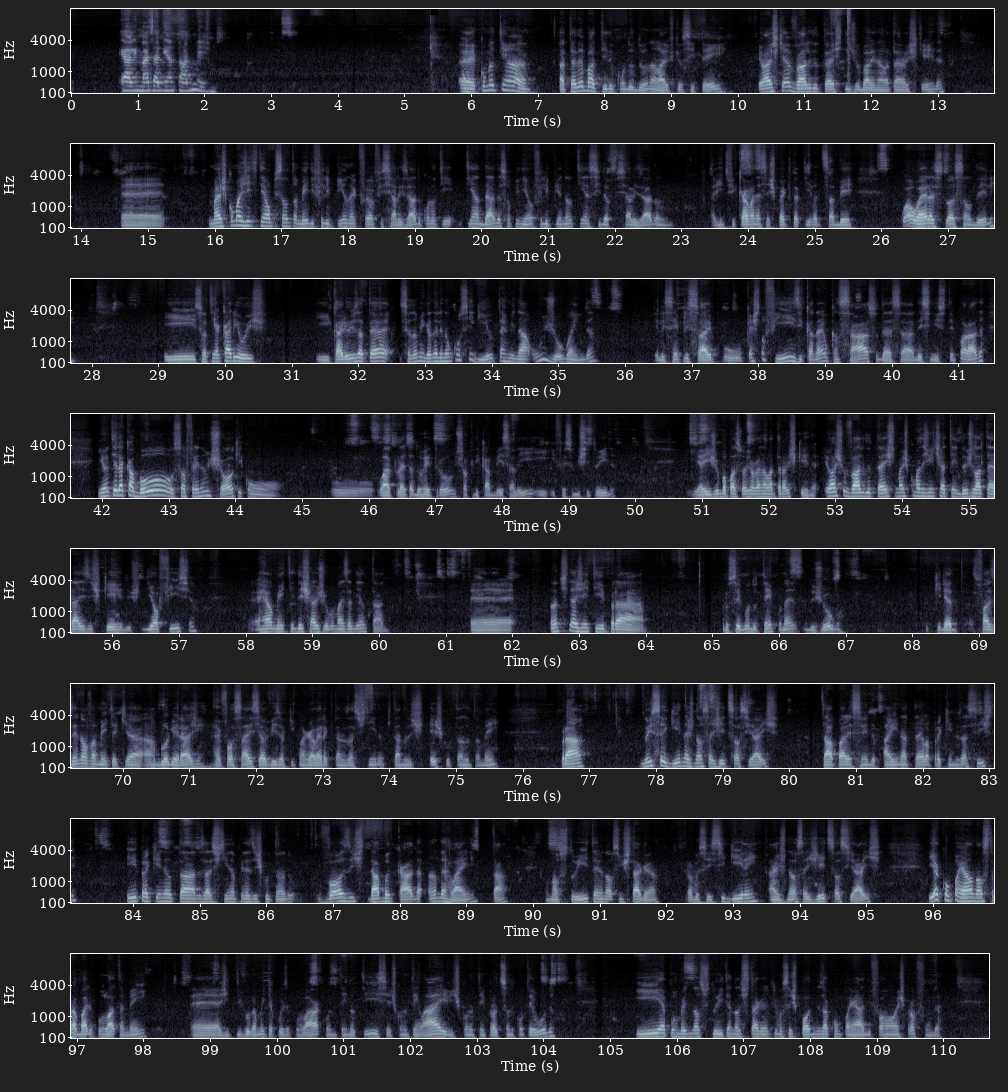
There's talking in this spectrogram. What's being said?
é ali mais adiantado mesmo. É, como eu tinha até debatido com o Dudu na live que eu citei, eu acho que é válido o teste de Jubali na lateral esquerda. É, mas como a gente tem a opção também de Filipinho, né, que foi oficializado, quando eu tinha dado essa opinião, o Filipinho não tinha sido oficializado. A gente ficava nessa expectativa de saber qual era a situação dele. E só tinha Cariús. E Cariús até, se eu não me engano, ele não conseguiu terminar um jogo ainda. Ele sempre sai por questão física, né, o cansaço dessa desse início de temporada. E ontem ele acabou sofrendo um choque com o, o atleta do retrô, um choque de cabeça ali e, e, foi substituído. E aí Juba passou a jogar na lateral esquerda. Eu acho válido o teste, mas como a gente já tem dois laterais esquerdos de ofício, é realmente deixar Juba mais adiantado. É, antes da gente ir para o segundo tempo né, do jogo, queria fazer novamente aqui a, a blogueiragem, reforçar esse aviso aqui com a galera que está nos assistindo, que está nos escutando também, para nos seguir nas nossas redes sociais. Está aparecendo aí na tela para quem nos assiste. E para quem não está nos assistindo, apenas escutando, Vozes da Bancada Underline, tá? O nosso Twitter e o nosso Instagram, para vocês seguirem as nossas redes sociais e acompanhar o nosso trabalho por lá também. É, a gente divulga muita coisa por lá, quando tem notícias, quando tem lives, quando tem produção de conteúdo. E é por meio do nosso Twitter e nosso Instagram que vocês podem nos acompanhar de forma mais profunda.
